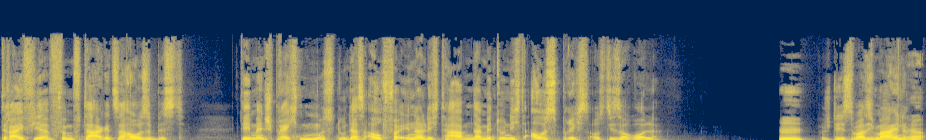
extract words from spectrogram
drei, vier, fünf Tage zu Hause bist, dementsprechend musst du das auch verinnerlicht haben, damit du nicht ausbrichst aus dieser Rolle. Hm. Verstehst du, was ich meine? Ja,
